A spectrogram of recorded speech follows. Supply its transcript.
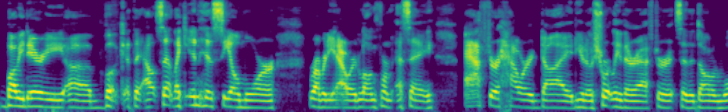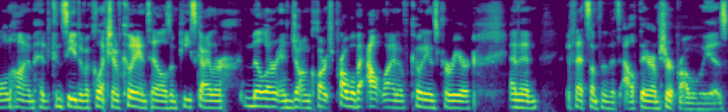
Bobby Derie uh, book at the outset, like in his C.L. Moore, Robert E. Howard long form essay. After Howard died, you know, shortly thereafter, it said that Donald Wollheim had conceived of a collection of Conan tales and P. Schuyler Miller and John Clark's probable outline of Conan's career. And then if that's something that's out there. I'm sure it probably is.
